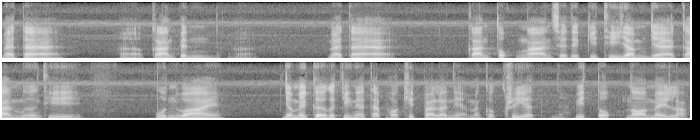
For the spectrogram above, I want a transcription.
แม้แต่ การเป็นแม้แต่การตกงานเศรษฐกิจที่ย่ำแย่การเมืองที่วุ่นวาย ยังไม่เกิดก็จริงนะแต่พอคิดไปแล้วเนี่ยมันก็เครียดวิตกนอนไม่หลับ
